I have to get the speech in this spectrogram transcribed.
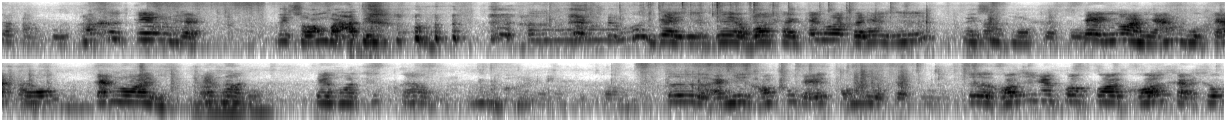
จ้ะค่ะปูมันคือเก่งเถอะได้สองบาทเออได้อือได้ว่าใครจะว่าก็ได้อือได้สิบหกจ้ะปูได้งอนหยังหูจักโคกจักงอนได้คงอรับนปูได้งอนสิบเก้า เอออันนี้ของผู้ใดของลูกแต่เออของที่นั่นก็กอยขอสะสม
